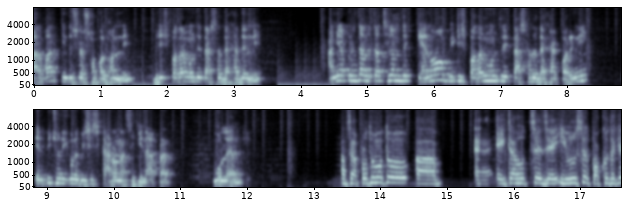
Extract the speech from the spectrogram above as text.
বারবার, কিন্তু সেটা সফল হননি। ব্রিটিশ প্রধানমন্ত্রী তার সাথে দেখা দেননি। আমি আপনার কাছে জানতে চাচ্ছিলাম যে কেন ব্রিটিশ প্রধানমন্ত্রী তার সাথে দেখা করেনি? এর পিছনে কোনো বিশেষ কারণ আছে কিনা আপনার মূল্যায়ন কি? আচ্ছা প্রথমত এইটা হচ্ছে যে ইউনুসের পক্ষ থেকে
